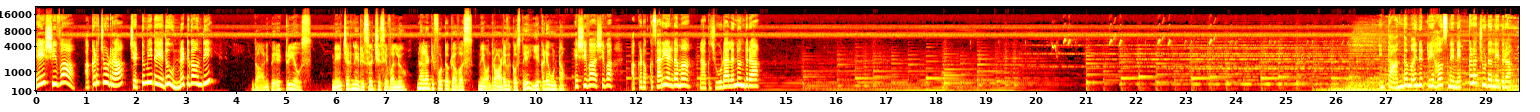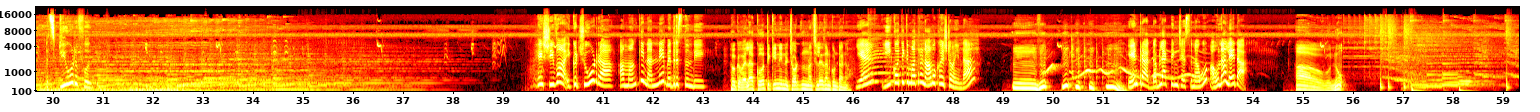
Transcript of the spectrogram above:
హే శివ అక్కడ చూడరా చెట్టు మీద ఏదో ఉన్నట్టుగా ఉంది. దాని పేరే ట్రీ హౌస్. నేచర్ని రీసెర్చ్ చేసేవాళ్ళు నాలాంటి ఫోటోగ్రాఫర్స్ మేమందరం అడవికి వస్తే ఇక్కడే ఉంటాం. హే శివ శివ అక్కడ ఒక్కసారి వెళ్దామా? నాకు చూడాలని ఉందిరా. ఇంత అందమైన ట్రీ హౌస్ నేను ఎక్కడా చూడలేదురా. ఇట్స్ బ్యూటిఫుల్ హే శివ ఇక్కడ చూడరా ఆ మంకీ నన్నే బెదిరిస్తుంది. ఒకవేళ ఆ కోతికి నిన్ను చూడడం నచ్చలేదనుకుంటాను. ఏ? ఈ కోతికి మాత్రం నా ముఖం ఇష్టమైందా? మ్మ్హ్మ్. ఏంట్రా డబుల్ యాక్టింగ్ చేస్తున్నావు అవునా లేదా? అవును.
